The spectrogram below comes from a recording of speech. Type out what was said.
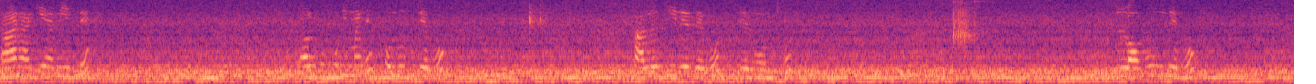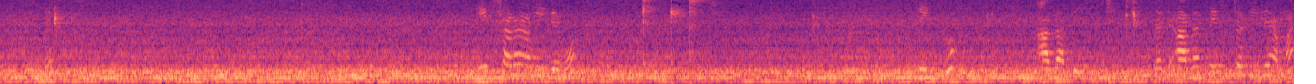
তার আগে আমি এতে অল্প পরিমাণে হলুদ দেব। কালো জিরে দেব, এর মধ্যে। লবণ দেব। এছাড়া আমি দেব একটু আদা পেস্ট। যাতে আদা পেস্টটা দিলে আমার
